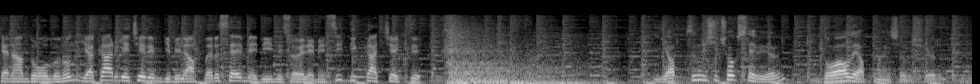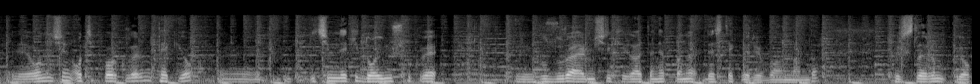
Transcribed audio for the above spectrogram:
Kenan Doğulu'nun Yakar Geçerim gibi lafları sevmediğini söylemesi dikkat çekti. Yaptığım işi çok seviyorum. Doğal yapmaya çalışıyorum. Ee, onun için o tip korkularım pek yok. Ee, içimdeki doymuşluk ve e, huzura ermişlik zaten hep bana destek veriyor bu anlamda. Hırslarım yok.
